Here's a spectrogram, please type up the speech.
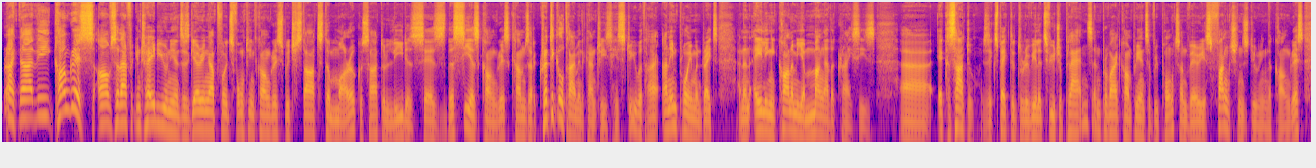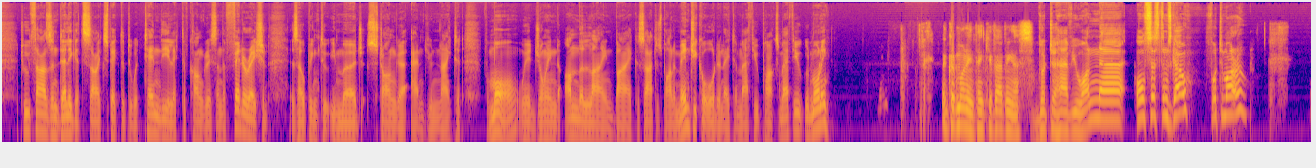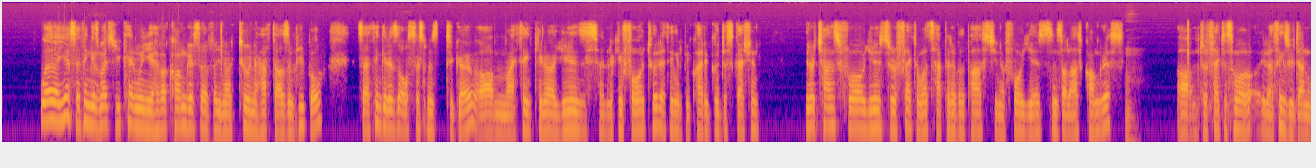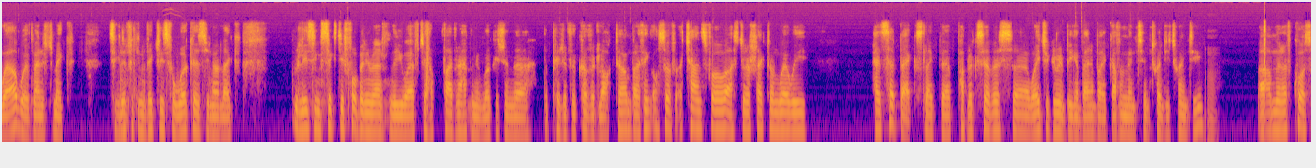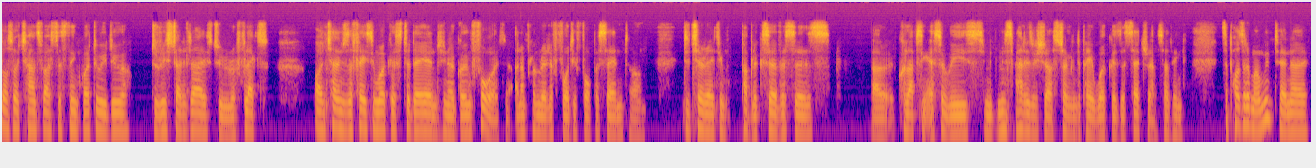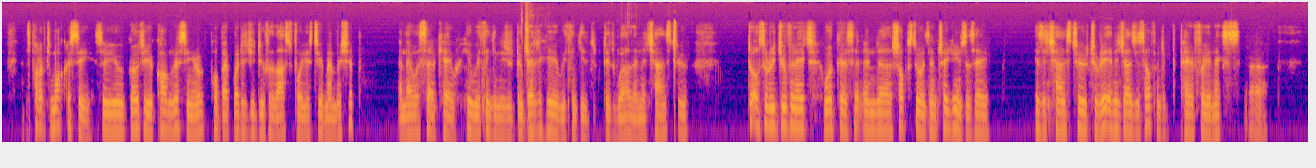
Right, now the Congress of South African Trade Unions is gearing up for its 14th Congress, which starts tomorrow. COSATU leaders says this year's Congress comes at a critical time in the country's history with high unemployment rates and an ailing economy, among other crises. Uh, COSATU is expected to reveal its future plans and provide comprehensive reports on various functions during the Congress. 2,000 delegates are expected to attend the elective Congress, and the Federation is hoping to emerge stronger and united. For more, we're joined on the line by COSATU's parliament Parliamentary Coordinator Matthew Parks. Matthew, good morning. Uh, good morning. Thank you for having us. Good to have you on. Uh, all systems go for tomorrow? Well, yes, I think as much as you can when you have a Congress of, you know, two and a half thousand people. So I think it is all systems to go. Um, I think, you know, unions are looking forward to it. I think it'll be quite a good discussion. You know, chance for unions to reflect on what's happened over the past, you know, four years since our last Congress. Mm um, to reflect on some of you know things we've done well. We've managed to make significant victories for workers. You know, like releasing 64 billion rand from the UIF to help five and a half million workers in the the period of the COVID lockdown. But I think also a chance for us to reflect on where we had setbacks, like the public service uh, wage agreement being abandoned by government in 2020. Mm. Um, and of course, also a chance for us to think what do we do to re-strategize, to reflect on challenges of facing workers today and you know going forward. Unemployment rate of 44%, um, deteriorating public services, uh, collapsing SOEs, municipalities which are struggling to pay workers, etc. So I think it's a positive moment and uh, it's part of democracy. So you go to your Congress and you report back, what did you do for the last four years to your membership? And they will say, okay, here we think you need to do better. Here we think you did well, and a chance to to also rejuvenate workers and uh, shop stewards and trade unions to say, here's a chance to, to re energize yourself and to prepare for your next uh,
